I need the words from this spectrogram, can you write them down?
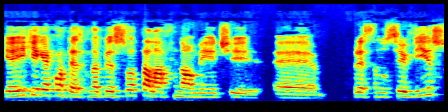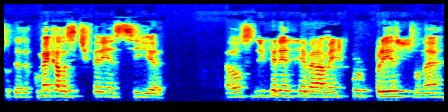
E aí, o que, que acontece? Quando a pessoa está lá finalmente é, prestando serviço, quer dizer, como é que ela se diferencia? Ela não se diferencia meramente por preço, né,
